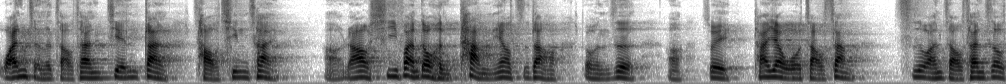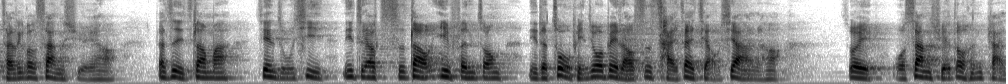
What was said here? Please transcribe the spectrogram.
完整的早餐，煎蛋、炒青菜。啊，然后稀饭都很烫，你要知道哈，都很热啊，所以他要我早上吃完早餐之后才能够上学哈。但是你知道吗？建筑系你只要迟到一分钟，你的作品就会被老师踩在脚下了哈。所以我上学都很赶，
